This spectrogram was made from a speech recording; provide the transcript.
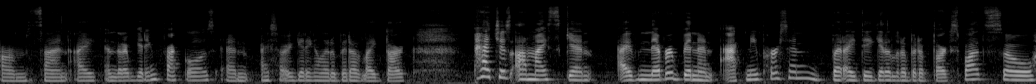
um, son, I ended up getting freckles and I started getting a little bit of like dark patches on my skin. I've never been an acne person, but I did get a little bit of dark spots. So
